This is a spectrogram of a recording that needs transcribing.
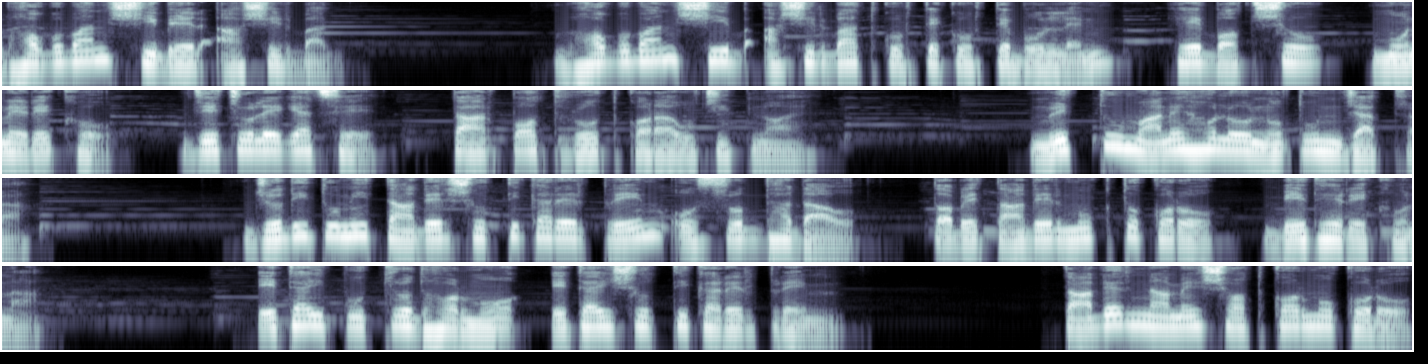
ভগবান শিবের আশীর্বাদ। ভগবান শিব আশীর্বাদ করতে করতে বললেন, হে বৎস, মনে রেখো যে চলে গেছে, তার পথ রোধ করা উচিত নয়। মৃত্যু মানে হল নতুন যাত্রা। যদি তুমি তাদের সত্যিকারের প্রেম ও শ্রদ্ধা দাও, তবে তাদের মুক্ত করো, বেঁধে রেখো না। এটাই পুত্রধর্ম এটাই সত্যিকারের প্রেম। তাদের নামে সৎকর্ম করো,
